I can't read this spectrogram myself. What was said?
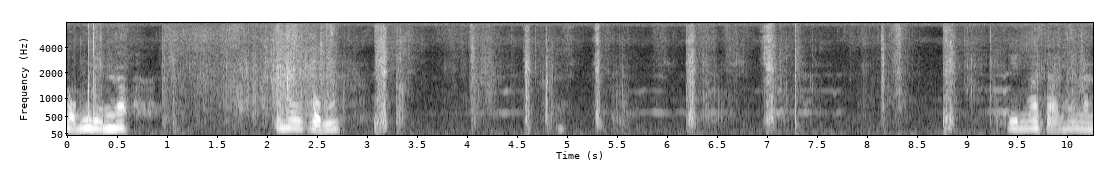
ถมดินเนาะไม่ได้ถมดินมาใส่ให้มัน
